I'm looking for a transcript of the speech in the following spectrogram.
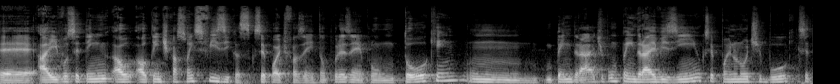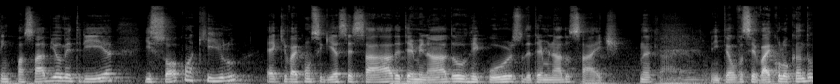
É, aí você tem au- autenticações físicas que você pode fazer. Então, por exemplo, um token, um, um pendrive, tipo um pendrivezinho que você põe no notebook, que você tem que passar a biometria e só com aquilo é que vai conseguir acessar determinado recurso, determinado site. Né? Então você vai colocando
